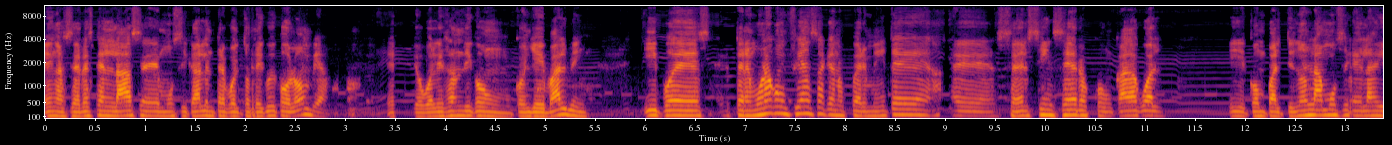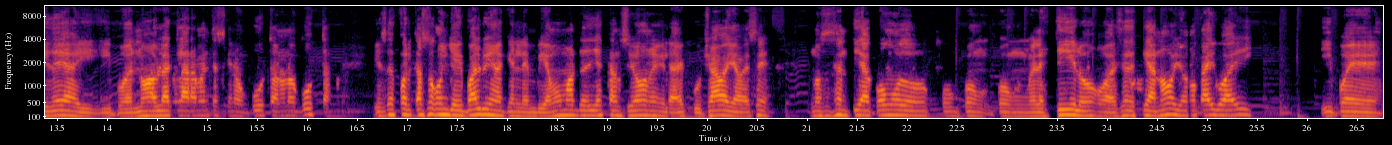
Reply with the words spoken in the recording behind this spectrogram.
en hacer este enlace musical entre Puerto Rico y Colombia. Eh, Joel y Randy con, con J Balvin. Y pues tenemos una confianza que nos permite eh, ser sinceros con cada cual y compartirnos la música y las ideas y, podernos hablar claramente si nos gusta o no nos gusta. Y ese fue el caso con J Balvin, a quien le enviamos más de 10 canciones y las escuchaba y a veces no se sentía cómodo con, con, con, el estilo o a veces decía, no, yo no caigo ahí. Y pues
